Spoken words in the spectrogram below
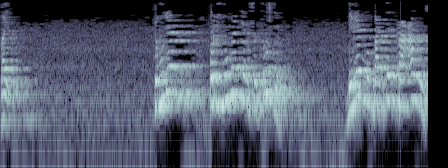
Baik. Kemudian perlindungan yang seterusnya. Dengan membaca ta'awuz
